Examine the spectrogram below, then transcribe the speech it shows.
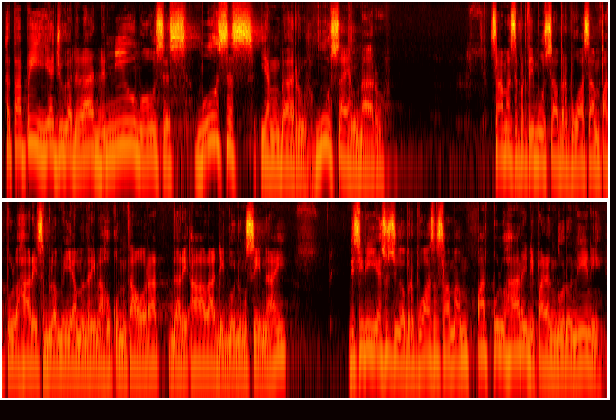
tetapi ia juga adalah the new Moses, Moses yang baru, Musa yang baru. Sama seperti Musa berpuasa 40 hari sebelum ia menerima hukum Taurat dari Allah di Gunung Sinai. Di sini Yesus juga berpuasa selama 40 hari di padang gurun ini.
